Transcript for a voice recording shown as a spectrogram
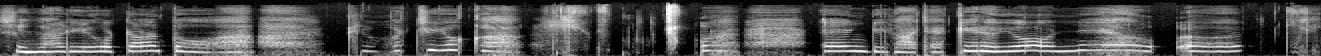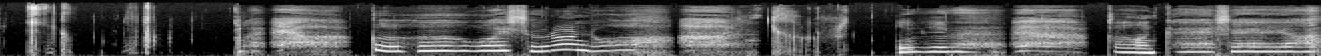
シナリオ担当は気持ちよく演技ができるように工夫をするの関係性や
